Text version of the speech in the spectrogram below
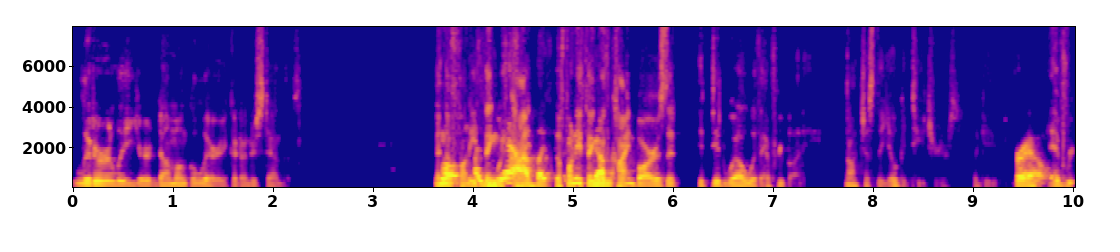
literally your dumb uncle Larry could understand this. And well, the funny thing uh, with yeah, kind, the funny thing with Kind Bar is that it did well with everybody, not just the yoga teachers. Like True. every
